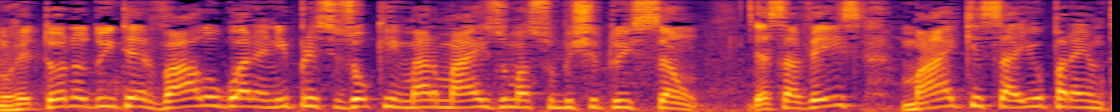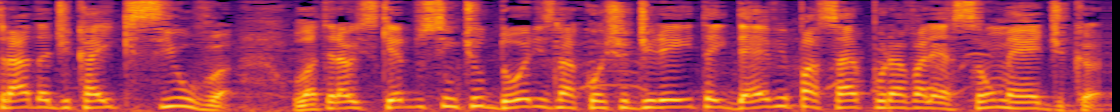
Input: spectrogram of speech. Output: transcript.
No retorno do intervalo, o Guarani precisou queimar mais uma substituição. Dessa vez, Mike saiu para a entrada de Kaique Silva. O lateral esquerdo sentiu dores na coxa direita e deve passar por avaliação médica.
